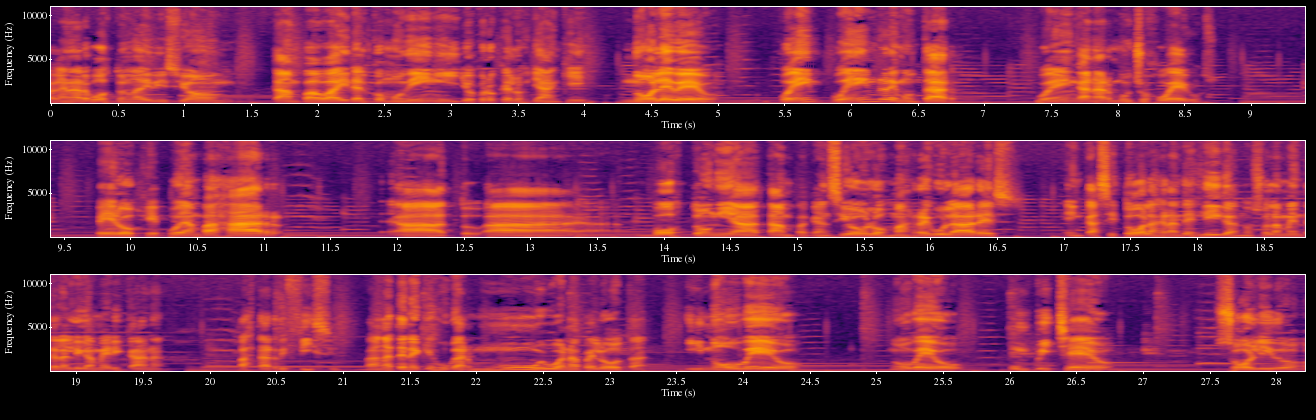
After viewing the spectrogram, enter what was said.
Va a ganar Boston la división, Tampa va a ir al comodín y yo creo que los Yankees no le veo. Pueden, pueden remontar, pueden ganar muchos juegos, pero que puedan bajar a, Boston y a Tampa, que han sido los más regulares en casi todas las grandes ligas, no solamente en la Liga Americana, va a estar difícil. Van a tener que jugar muy buena pelota y no veo, no veo un picheo sólido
